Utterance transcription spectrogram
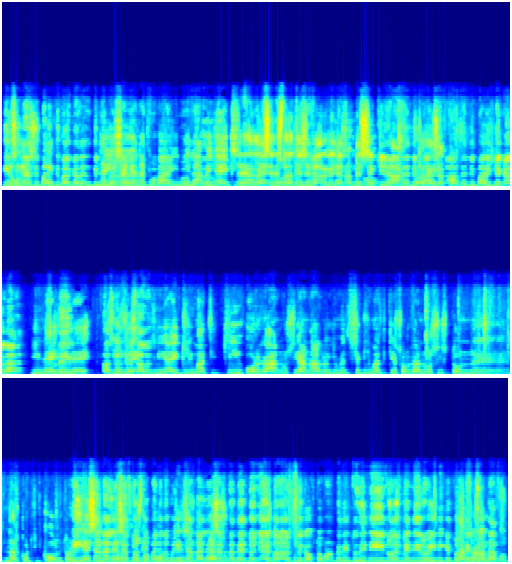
Ίσα για να την πάει τη βάρκα, δεν είναι Ναι, τίποτα. ίσα για να ε, την φοβερό, πάει, τίποτα μιλάμε φοβερό. για 6 Ναι, αλλά μίλια ξέρεις εδώ, τώρα τι είναι 4 βάργα μίλια για να πέσει αστικό. εκεί. Και αν Μα, δεν την τώρα πάει, είναι αυτό. αν δεν την πάει και καλά, Είναι, σου λέει, είναι, ας φέρνουν είναι στη θάλασσα. μια εγκληματική οργάνωση ανάλογη με τις εγκληματικές οργανώσεις των ε, ναρκωτικών, των Είναι σαν να λες διακινητών αυτός το παιδί γυναικών του πριν, και σαν να τέτοια λες, ας πράγματα. πούμε, δεν τον νοιάζει τον άλλο που 18 χρόνων παιδί του δίνει νοθευμένη ηρωίνη και το στέλνει Αυτό στον να τάφο.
